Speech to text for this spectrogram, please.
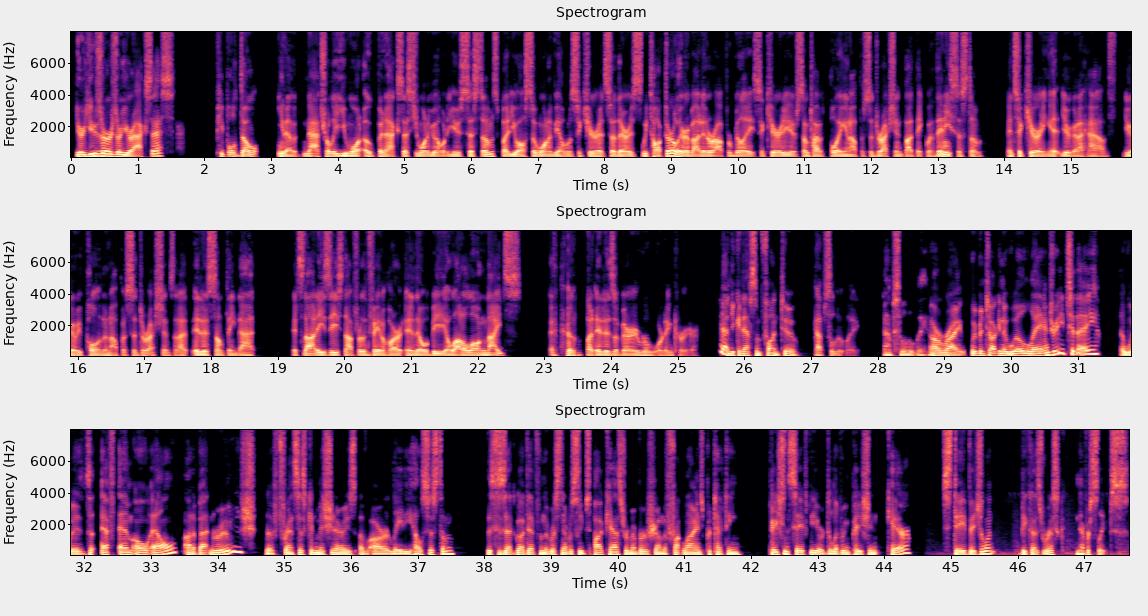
your users or your access. People don't, you know, naturally you want open access. You want to be able to use systems, but you also want to be able to secure it. So there's, we talked earlier about interoperability, security, or sometimes pulling in opposite directions. But I think with any system and securing it, you're going to have, you're going to be pulling in opposite directions. And I, it is something that it's not easy. It's not for the faint of heart. And there will be a lot of long nights, but it is a very rewarding career. Yeah, and you can have some fun too. Absolutely. Absolutely. All right. We've been talking to Will Landry today with FMOL out of Baton Rouge, the Franciscan Missionaries of Our Lady Health System. This is Ed Gaudet from the Risk Never Sleeps podcast. Remember, if you're on the front lines protecting patient safety or delivering patient care, stay vigilant because risk never sleeps.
